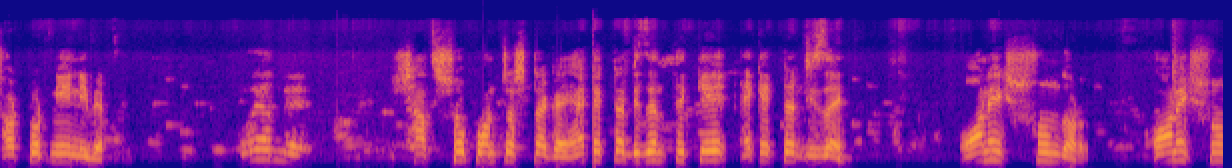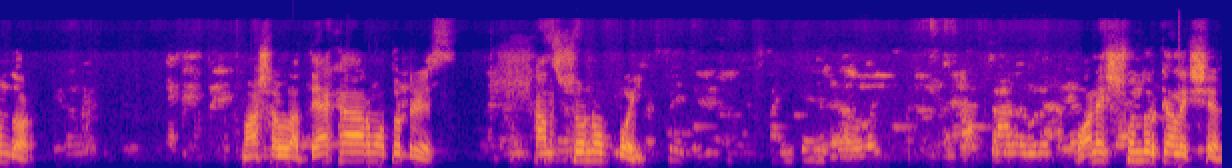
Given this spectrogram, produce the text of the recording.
ঝটপট নিয়ে নেবেন। সাতশো পঞ্চাশ টাকায়। এক একটা ডিজাইন থেকে এক একটা ডিজাইন অনেক সুন্দর অনেক সুন্দর। মাশাল্লাহ দেখার মতো ড্রেস সাতশো নব্বই। অনেক সুন্দর কালেকশন।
